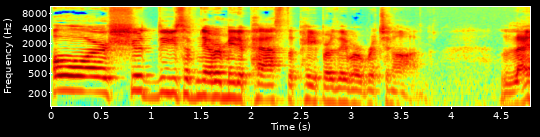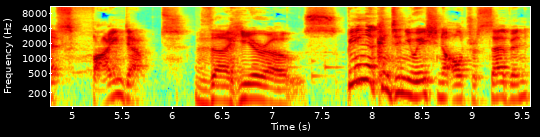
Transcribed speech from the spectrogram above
Or should these have never made it past the paper they were written on? Let's find out. The Heroes. Being a continuation of Ultra 7,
